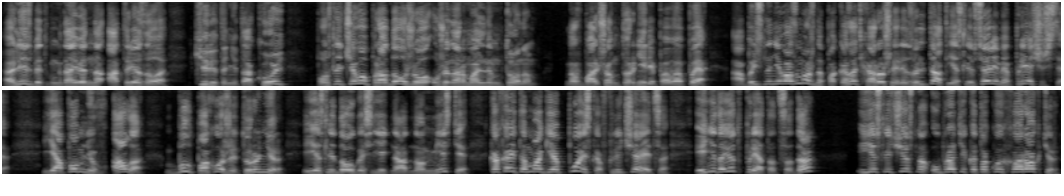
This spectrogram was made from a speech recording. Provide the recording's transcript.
А Лизбет мгновенно отрезала «Кирито не такой», после чего продолжила уже нормальным тоном. Но в большом турнире ПВП Обычно невозможно показать хороший результат, если все время прячешься. Я помню, в АЛО был похожий турнир, и если долго сидеть на одном месте, какая-то магия поиска включается и не дает прятаться, да? И если честно, у братика такой характер,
